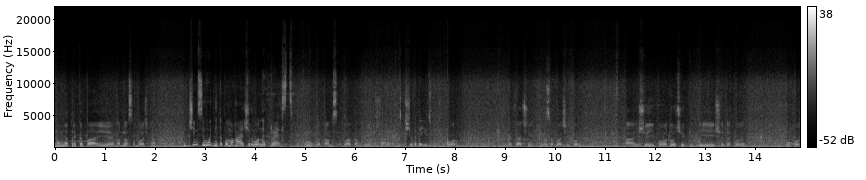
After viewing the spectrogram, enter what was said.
Ну, у меня три кота и одна собачка. Чим сьогодні допомагає Червоний Хрест? Ну, котам, собакам. Що видають? Корм. Котячий, собачий корм. А, еще и поводочек, и еще такой уход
